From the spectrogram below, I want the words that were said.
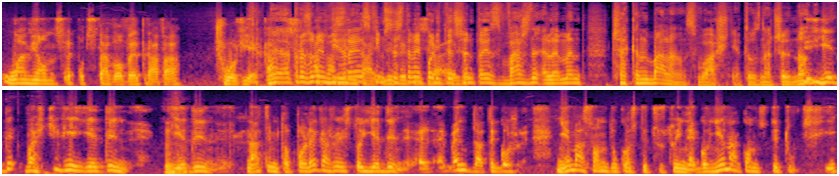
łamiące podstawowe prawa człowieka. No, jak rozumiem, w izraelskim systemie politycznym to jest ważny element check and balance właśnie, to znaczy... No... Jedy, właściwie jedyny, mhm. jedyny. Na tym to polega, że jest to jedyny element, dlatego że nie ma sądu konstytucyjnego, nie ma konstytucji,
